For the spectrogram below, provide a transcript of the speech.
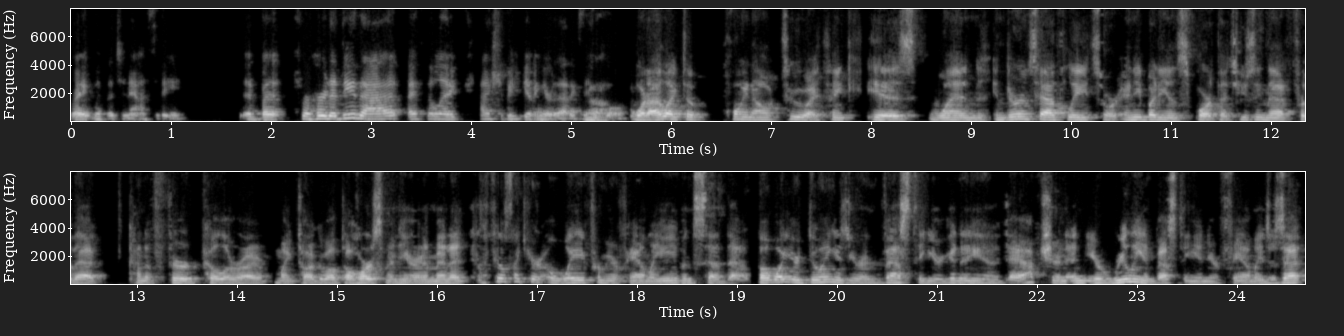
right? With a tenacity. But for her to do that, I feel like I should be giving her that example. Yeah. What I like to point out too, I think, is when endurance athletes or anybody in sport that's using that for that kind of third pillar. I might talk about the horseman here in a minute. It feels like you're away from your family. You even said that. But what you're doing is you're investing, you're getting an adaptation, and you're really investing in your family. Does that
